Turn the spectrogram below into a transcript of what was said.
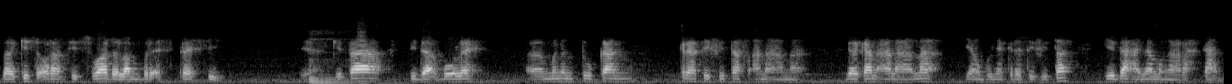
bagi seorang siswa dalam berekspresi. Ya, hmm. Kita tidak boleh uh, menentukan kreativitas anak-anak. Biarkan anak-anak yang punya kreativitas, kita hanya mengarahkan.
